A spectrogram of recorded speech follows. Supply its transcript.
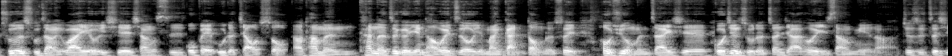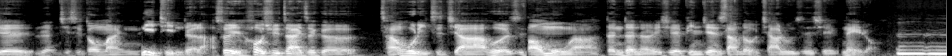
除了署长以外，有一些像是国北户的教授，然后他们看了这个研讨会之后也蛮感动的，所以后续我们在一些国建署的专家会议上面啊，就是这些人其实都蛮力挺的啦，所以后续在这个。产护理之家，或者是保姆啊等等的一些评鉴上都有加入这些内容。嗯嗯，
